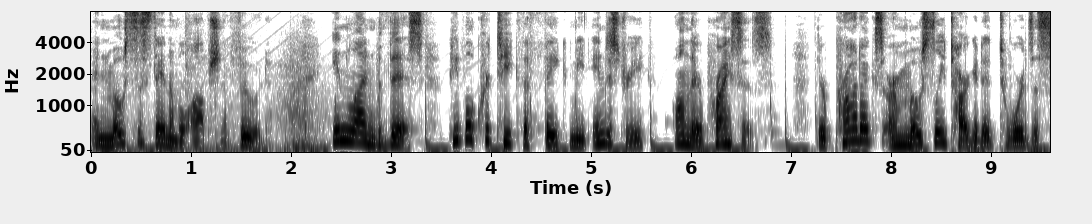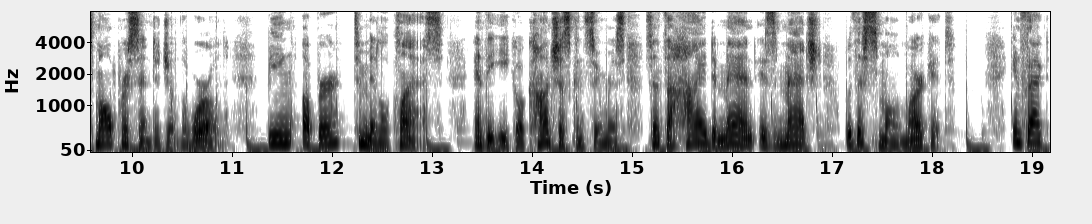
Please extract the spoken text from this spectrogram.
and most sustainable option of food. In line with this, people critique the fake meat industry on their prices. Their products are mostly targeted towards a small percentage of the world, being upper to middle class, and the eco conscious consumers since the high demand is matched with a small market. In fact,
